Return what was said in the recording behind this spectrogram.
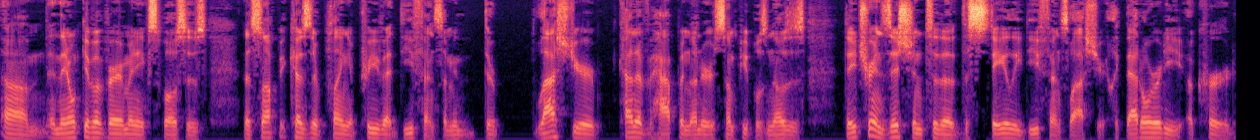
Um, and they don't give up very many explosives. That's not because they're playing a prevent defense. I mean, their last year kind of happened under some people's noses. They transitioned to the the Staley defense last year. Like that already occurred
